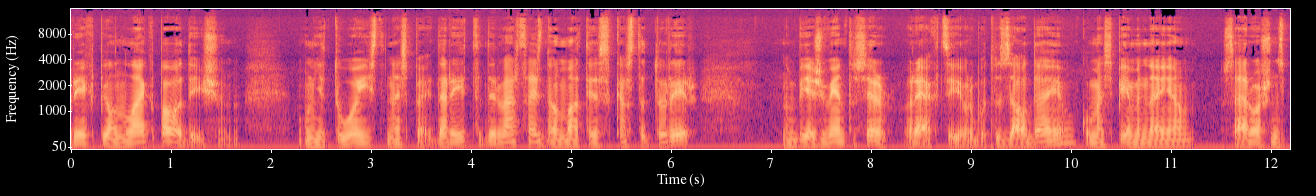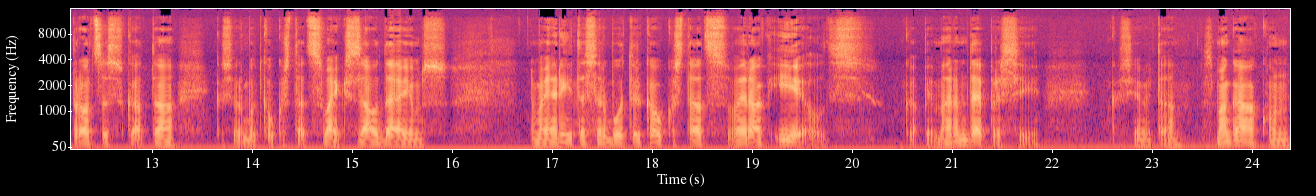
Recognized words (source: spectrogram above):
priekpilnu laika pavadīšanu. Un, ja to īsti nespēj darīt, tad ir vērts aizdomāties, kas tur ir. Nu, bieži vien tas ir reakcija varbūt uz zaudējumu, ko mēs pieminējām, sērošanas procesu, kā tā, kas varbūt kaut kas tāds svaigs zaudējums, vai arī tas varbūt ir kaut kas tāds vairāk ieldes, kā piemēram depresija, kas jau ir tā smagāk un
